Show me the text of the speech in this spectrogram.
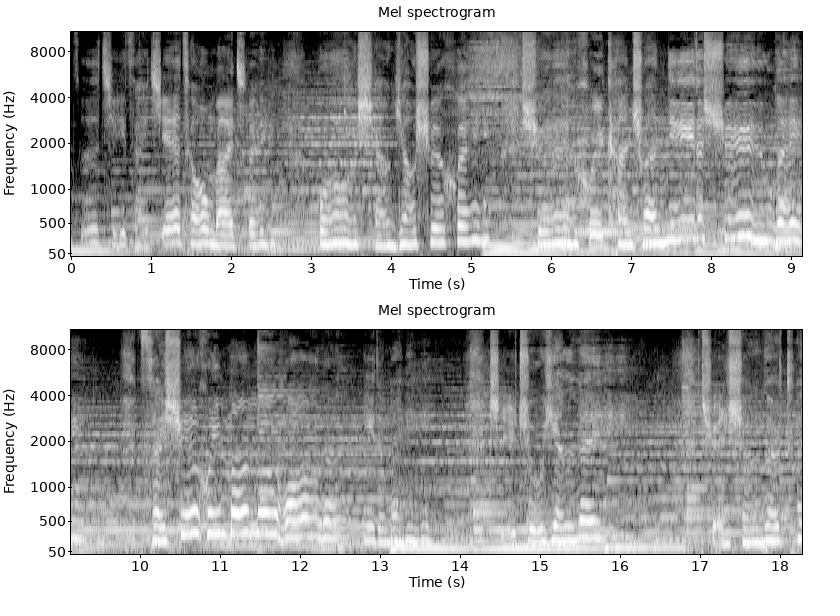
自己在街头买醉？我想要学会，学会看穿你的虚伪，再学会慢慢忘了你的美，止住眼泪，全身而退，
